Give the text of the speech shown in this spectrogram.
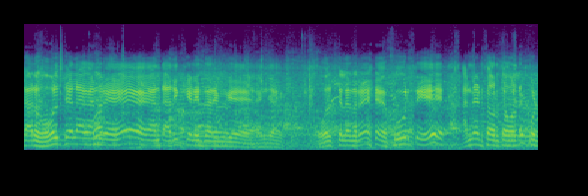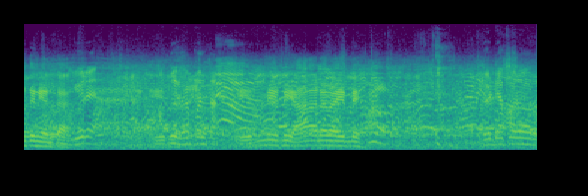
ಸರ್ ಹೋಲ್ಸೇಲ್ ಆಗಂದ್ರೆ ಅಂದ್ರೆ ಅಂತ ಅದಕ್ಕೆ ಕೇಳಿದ್ದ ನಿಮಗೆ ಹಂಗೆ. ಹೋಲ್ಸೇಲ್ ಅಂದ್ರೆ ಪೂರ್ತಿ ಹನ್ನೆರಡು ಸಾವಿರ ತಗೊಂಡ್ರೆ ಕೊಡ್ತೀನಿ ಅಂತ. ಇವರೇ. ಇರ್ಲಿ ಅಂತ. ಇರ್ಲಿ ಇರ್ಲಿ ಯಾರ ಇರ್ಲಿ. ದೊಡ್ಡ ವ್ಯಾಪಾರ ಅವರು.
